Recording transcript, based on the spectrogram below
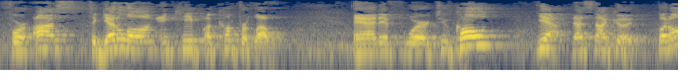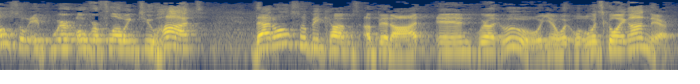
for us to get along and keep a comfort level. And if we're too cold, yeah, that's not good. But also, if we're overflowing too hot, that also becomes a bit odd, and we're like, ooh, you know, what, what's going on there?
